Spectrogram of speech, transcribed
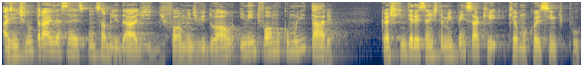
a gente não traz essa responsabilidade de forma individual e nem de forma comunitária. Que eu acho que é interessante também pensar que, que é uma coisa assim, tipo,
